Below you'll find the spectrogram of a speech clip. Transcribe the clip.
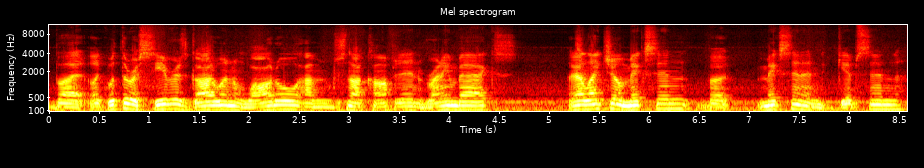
but like with the receivers, Godwin and Waddle, I'm just not confident. in Running backs, like I like Joe Mixon, but Mixon and Gibson,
